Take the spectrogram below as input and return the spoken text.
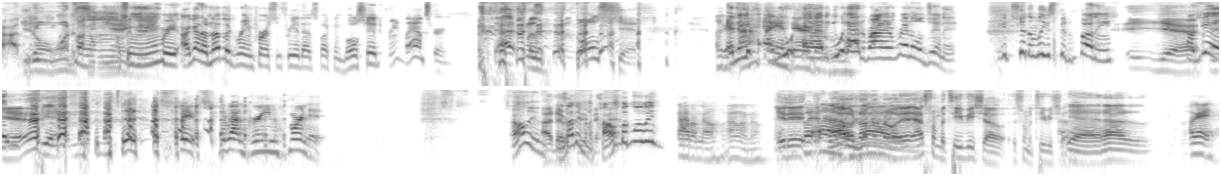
God, You don't wanna fucking see me wanna angry. I got another green person for you. That's fucking bullshit. Green Lantern. That was bullshit. okay, and, they, and you had you had Ryan Reynolds in it. It should at least been funny. Yeah, Again. yeah. Yeah. Wait, what about Green Hornet? I don't even, I is that even a that. comic book movie? I don't know. I don't know. It is. But, no, uh, no, no, no. Right. That's from a TV show. It's from a TV show. Yeah, that was, Okay.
